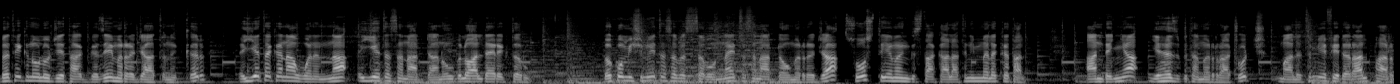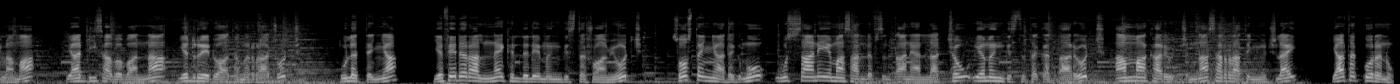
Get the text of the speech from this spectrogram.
በቴክኖሎጂ የታገዘ የመረጃ ጥንቅር እየተከናወነና እየተሰናዳ ነው ብለዋል ዳይሬክተሩ። በኮሚሽኑ የተሰበሰበውና የተሰናዳው መረጃ ሶስት የመንግስት አካላትን ይመለከታል። አንደኛ የህዝብ ተመራጮች ማለትም የፌዴራል ፓርላማ፣ የአዲስ አበባና የድሬዳዋ ተመራጮች፣ ሁለተኛ የፌዴራልና የክልል የመንግስት ተሿሚዎች፣ ሶስተኛ ደግሞ ውሳኔ የማሳለፍ ስልጣን ያላቸው የመንግስት ተቀጣሪዎች፣ አማካሪዎችና ሰራተኞች ላይ ያተኮረ ነው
